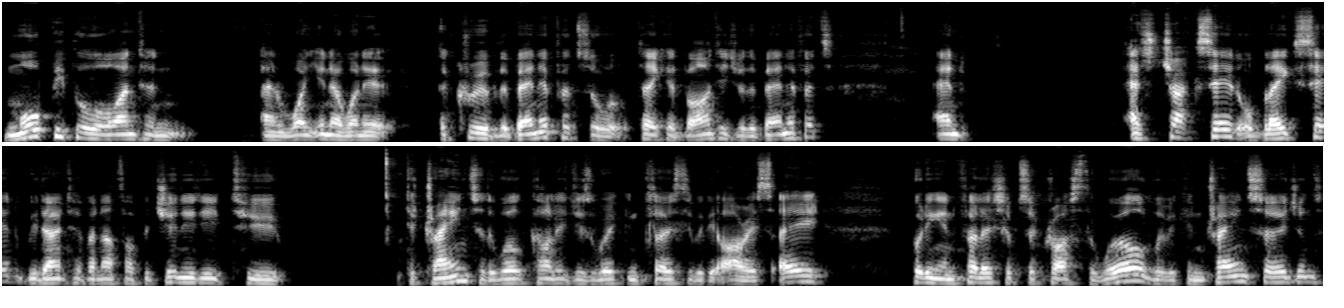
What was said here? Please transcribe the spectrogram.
More people will want and and want you know want to accrue of the benefits or take advantage of the benefits. And as Chuck said or Blake said, we don't have enough opportunity to to train. So the World College is working closely with the RSA, putting in fellowships across the world where we can train surgeons.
